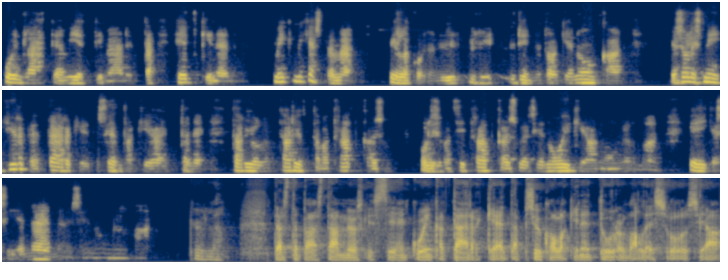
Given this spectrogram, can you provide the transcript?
kuin lähteä miettimään, että hetkinen, mikä tämä villakoiran ydin nyt oikein onkaan. Ja se olisi niin hirveän tärkeää sen takia, että ne tarjottavat ratkaisut olisivat sitten ratkaisuja siihen oikeaan ongelmaan, eikä siihen näennäiseen ongelmaan. Kyllä. Tästä päästään myöskin siihen, kuinka tärkeää psykologinen turvallisuus ja,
